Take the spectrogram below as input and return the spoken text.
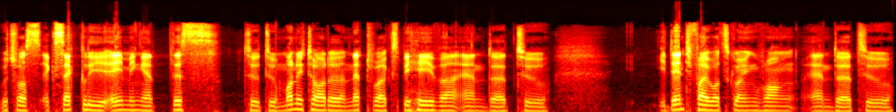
which was exactly aiming at this to to monitor the network's behavior and uh, to identify what's going wrong and uh, to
